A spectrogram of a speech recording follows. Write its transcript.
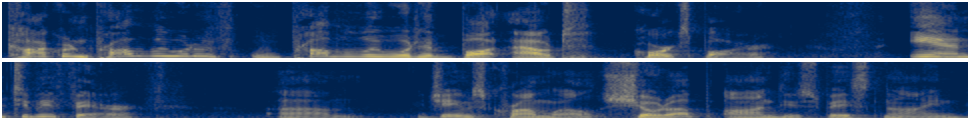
Cochrane probably would have probably would have bought out Quark's bar, and to be fair, um, James Cromwell showed up on Deep Space Nine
